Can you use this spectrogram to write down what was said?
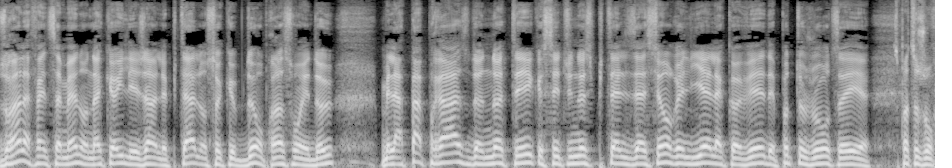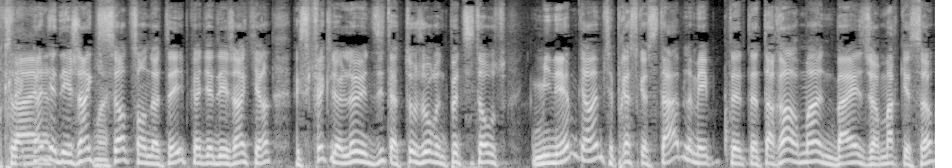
durant la fin de semaine, on accueille les gens à l'hôpital, on s'occupe d'eux, on prend soin d'eux. Mais la paperasse de noter que c'est une hospitalisation reliée à la COVID est pas toujours, tu sais... C'est pas toujours clair. Quand il y a des gens qui Ouais. sortent, sont notés, puis quand il y a des gens qui rentrent. Ce qui fait que le lundi, tu as toujours une petite hausse minime quand même, c'est presque stable, mais tu as rarement une baisse, j'ai remarqué ça.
